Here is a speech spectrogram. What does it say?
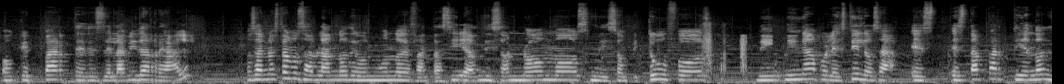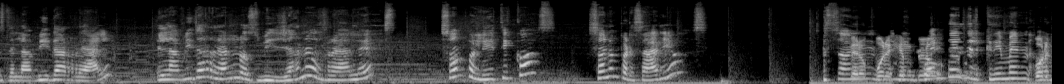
o que parte desde la vida real, o sea, no estamos hablando de un mundo de fantasías, ni son gnomos, ni son pitufos, ni, ni nada por el estilo, o sea, es- está partiendo desde la vida real. En la vida real los villanos reales son políticos, son empresarios, son Pero, por ejemplo, del crimen por-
